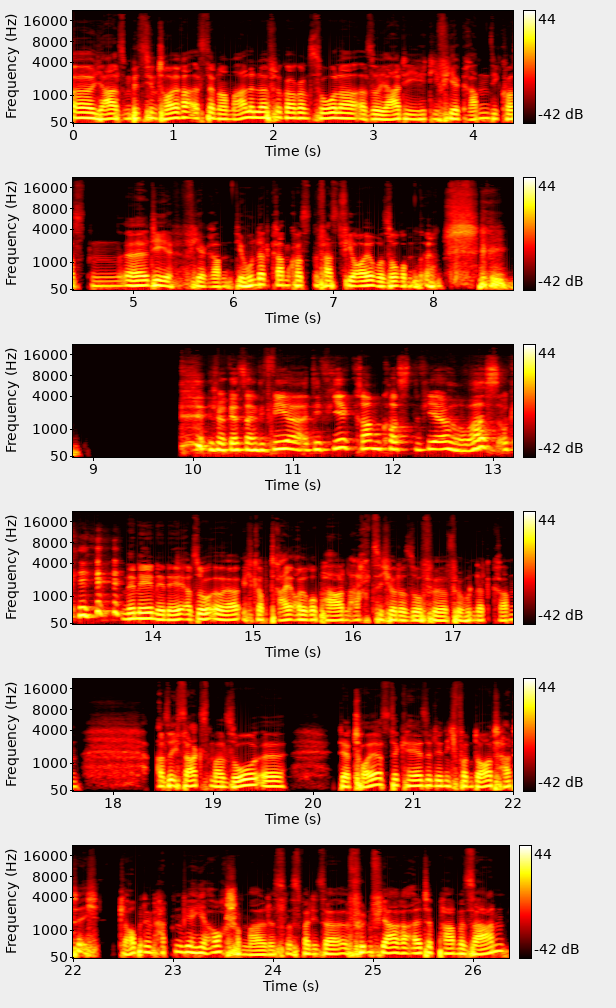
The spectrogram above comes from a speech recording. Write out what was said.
Äh, ja, also ein bisschen teurer als der normale Löffel Gorgonzola. Also ja, die, die 4 Gramm, die kosten, äh, die 4 Gramm, die 100 Gramm kosten fast 4 Euro, so rum. Ich würde jetzt sagen, die 4, die 4 Gramm kosten 4 Euro, was? Okay. Nee, nee, nee, nee. Also äh, ich glaube 3 Euro paar 80 oder so für, für 100 Gramm. Also ich sag's mal so, äh, der teuerste Käse, den ich von dort hatte, ich glaube, den hatten wir hier auch schon mal. Das, das war dieser fünf Jahre alte Parmesan.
